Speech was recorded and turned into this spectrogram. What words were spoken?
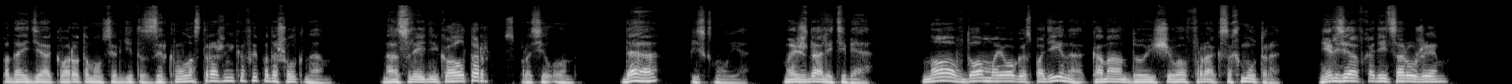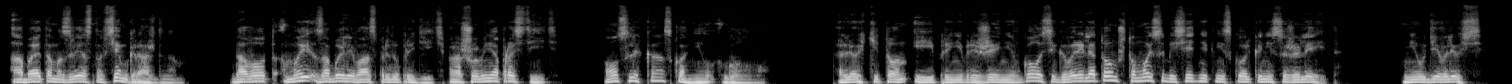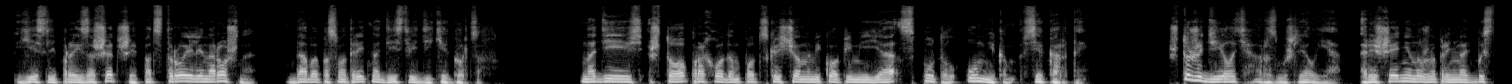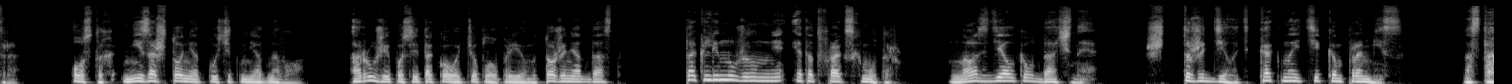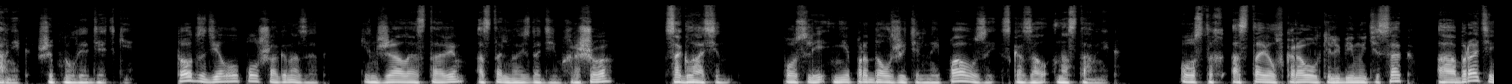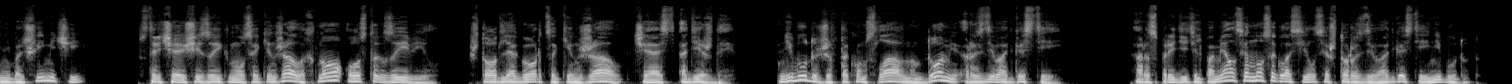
Подойдя к воротам, он сердито зыркнул на стражников и подошел к нам. «Наследник Олтер?» — спросил он. «Да», — пискнул я. «Мы ждали тебя. Но в дом моего господина, командующего фраксах Мутра, нельзя входить с оружием. Об этом известно всем гражданам. Да вот, мы забыли вас предупредить. Прошу меня простить». Он слегка склонил голову. Легкий тон и пренебрежение в голосе говорили о том, что мой собеседник нисколько не сожалеет. Не удивлюсь, если произошедшее подстроили нарочно, дабы посмотреть на действия диких горцев. Надеюсь, что проходом под скрещенными копьями я спутал умникам все карты. «Что же делать?» — размышлял я. «Решение нужно принимать быстро. Остах ни за что не отпустит меня одного. Оружие после такого теплого приема тоже не отдаст. Так ли нужен мне этот фракс-хмутр? Но сделка удачная. Что же делать? Как найти компромисс? «Наставник», — шепнул я дядьке. Тот сделал полшага назад. «Кинжалы оставим, остальное сдадим. Хорошо?» «Согласен». После непродолжительной паузы сказал наставник. Остах оставил в караулке любимый тесак, а братья — небольшие мечи. Встречающий заикнулся о кинжалах, но Остах заявил, что для горца кинжал — часть одежды. Не будут же в таком славном доме раздевать гостей. А распорядитель помялся, но согласился, что раздевать гостей не будут.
